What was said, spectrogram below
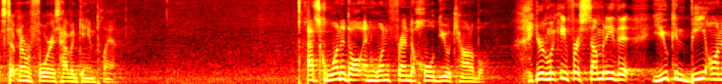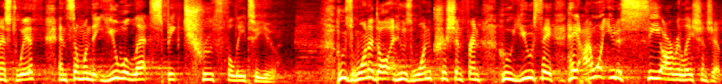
Step number four is have a game plan. Ask one adult and one friend to hold you accountable. You're looking for somebody that you can be honest with and someone that you will let speak truthfully to you who's one adult and who's one Christian friend who you say, Hey, I want you to see our relationship.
